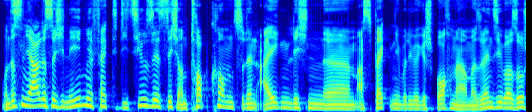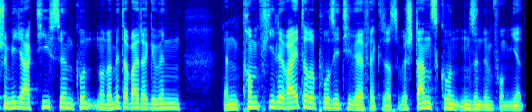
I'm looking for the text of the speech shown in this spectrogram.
Und das sind ja alles solche Nebeneffekte, die zusätzlich on top kommen zu den eigentlichen ähm, Aspekten, über die wir gesprochen haben. Also wenn Sie über Social Media aktiv sind, Kunden oder Mitarbeiter gewinnen, dann kommen viele weitere positive Effekte dazu. Bestandskunden sind informiert.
